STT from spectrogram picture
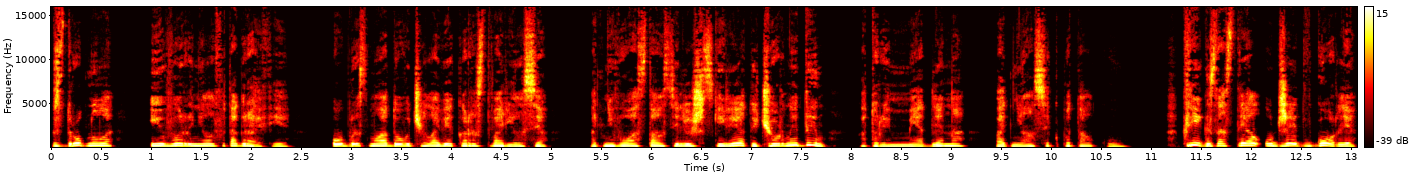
вздрогнула и выронила фотографии. Образ молодого человека растворился. От него остался лишь скелет и черный дым, который медленно поднялся к потолку. Крик застрял у Джейд в горле.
